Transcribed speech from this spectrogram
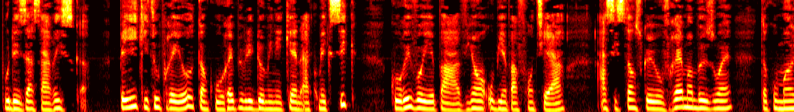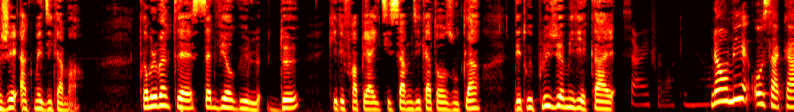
pou desas a risk. Peyi ki tou preyo oh, tankou Republik Dominikèn ak Meksik kouri voye pa avyon ou bien pa fontyèr asistans ke yo vreman bezwen tankou manje ak medikaman. Treblemente 7,2 ki te frape Haiti samdi 14 out la, detwi plouzyon milye kay. Naomi Osaka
